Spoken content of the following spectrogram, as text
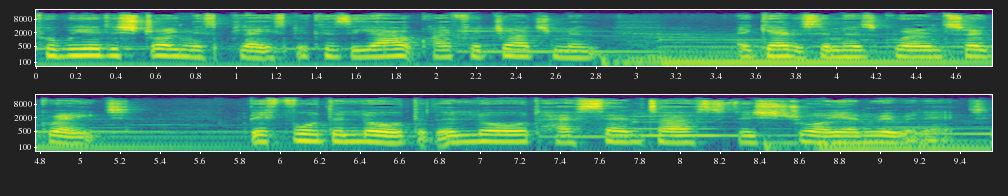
For we are destroying this place because the outcry for judgment against them has grown so great before the Lord that the Lord has sent us to destroy and ruin it.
